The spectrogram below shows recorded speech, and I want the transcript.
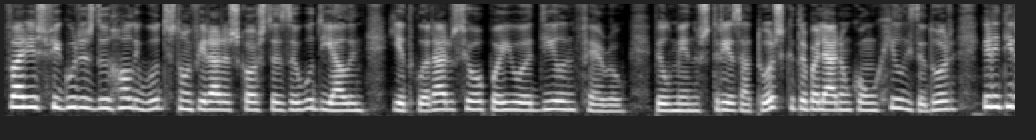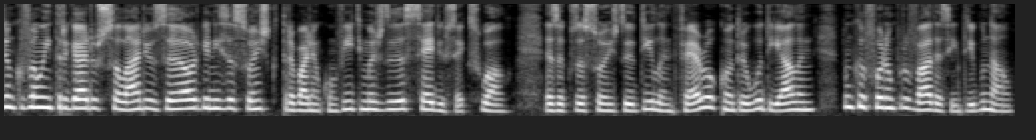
várias figuras de Hollywood estão a virar as costas a Woody Allen e a declarar o seu apoio a Dylan Farrow. Pelo menos três atores que trabalharam com o realizador garantiram que vão entregar os salários a organizações que trabalham com vítimas de assédio sexual. As acusações de Dylan Farrow contra Woody Allen nunca foram provadas em tribunal.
